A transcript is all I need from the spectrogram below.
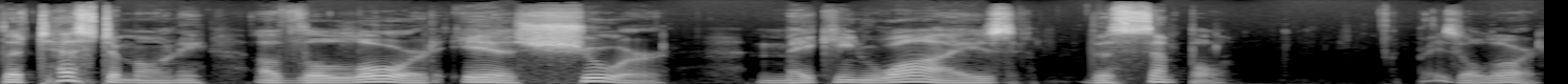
The testimony of the Lord is sure, making wise the simple. Praise the Lord.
